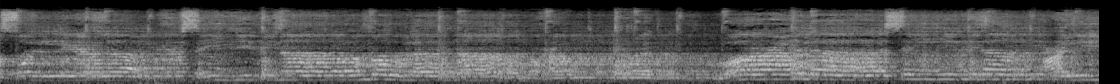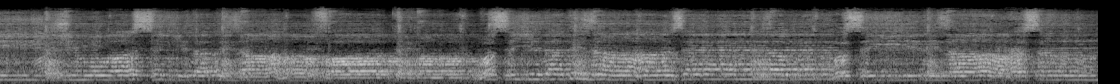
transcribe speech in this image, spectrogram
صل على سيدنا ومولانا محمد وعلى سيدنا علي وسيدتنا فاطمة وسيدتنا زينب وسيدنا حسن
